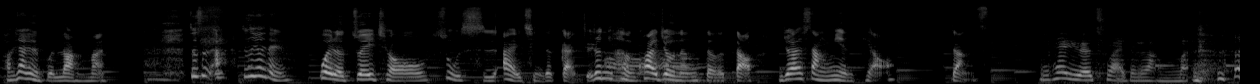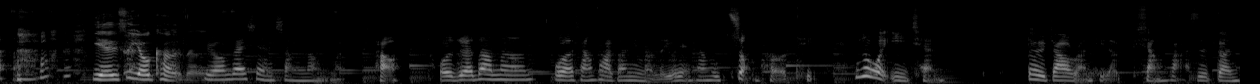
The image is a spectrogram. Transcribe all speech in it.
好像有点不浪漫，就是啊，就是有点为了追求速食爱情的感觉，就你很快就能得到，你就在上面挑这样子。你可以约出来的浪漫，也是有可能不用在线上浪漫。好，我觉得呢，我的想法跟你们的有点像是综合体，就是我以前。对于交友软体的想法是跟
